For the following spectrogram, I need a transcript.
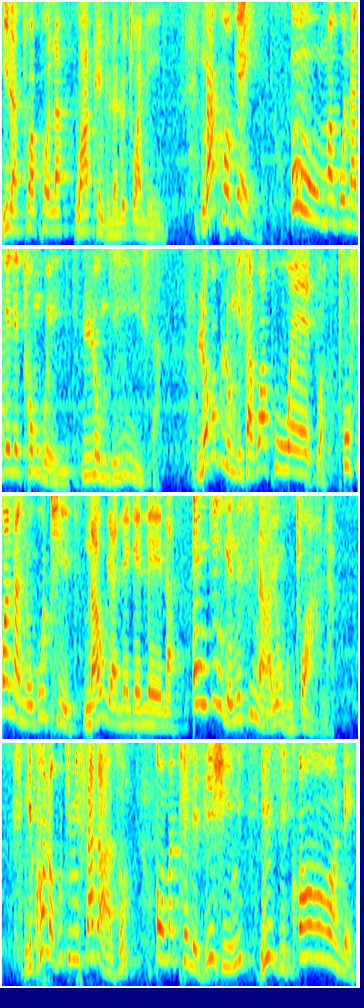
yila kuthiwa khona waphendula lotshwaleni ngakho ke uma konakele ethongweni lungisa. Lokho kulungisa kwakho wedwa kufana nokuthi nawe uyalekelela enkingeni esinayo ngotshwala. Ngikholwa ukuthi imisakazo oma television izikole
